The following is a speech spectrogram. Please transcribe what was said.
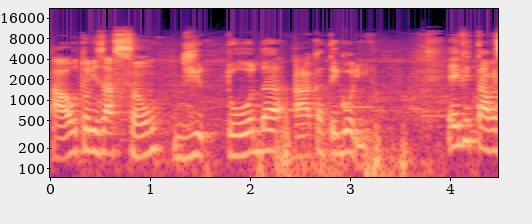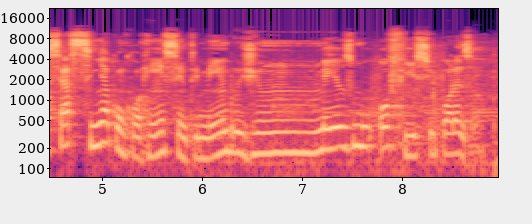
a autorização de toda a categoria. Evitava-se assim a concorrência entre membros de um mesmo ofício, por exemplo.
